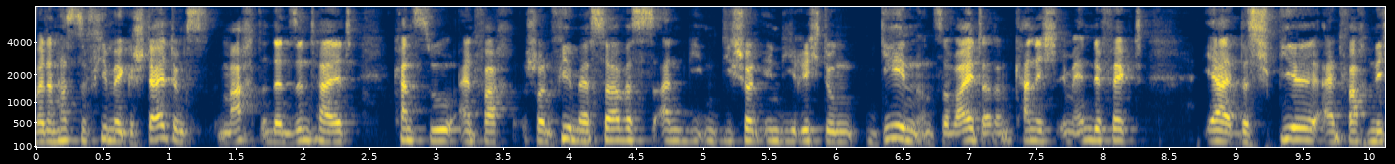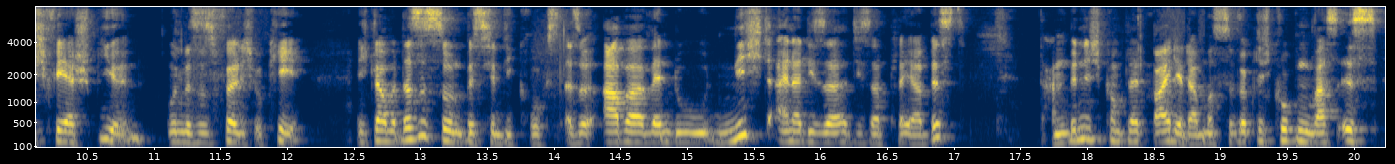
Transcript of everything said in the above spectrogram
weil dann hast du viel mehr Gestaltungsmacht und dann sind halt, kannst du einfach schon viel mehr Services anbieten, die schon in die Richtung gehen und so weiter. Dann kann ich im Endeffekt ja das Spiel einfach nicht fair spielen und es ist völlig okay. Ich glaube, das ist so ein bisschen die Krux. Also, aber wenn du nicht einer dieser, dieser Player bist, dann bin ich komplett bei dir. Da musst du wirklich gucken, was ist,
